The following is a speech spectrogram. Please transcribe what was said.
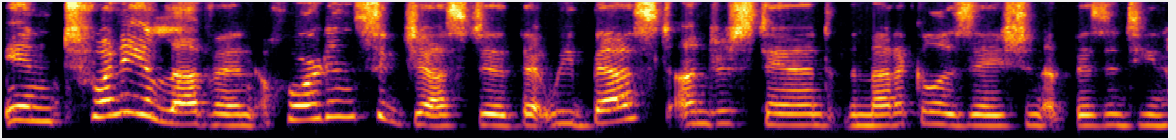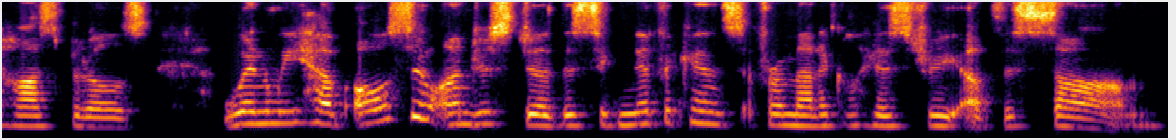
In 2011, Horden suggested that we best understand the medicalization of Byzantine hospitals when we have also understood the significance for medical history of the psalm.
